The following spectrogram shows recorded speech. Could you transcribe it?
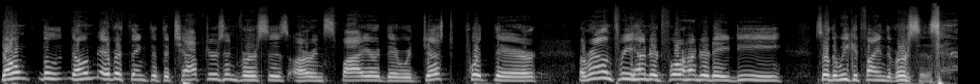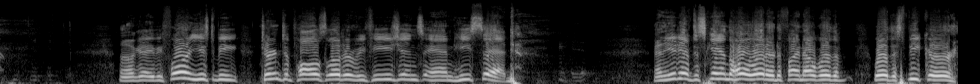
don't, don't ever think that the chapters and verses are inspired. They were just put there around 300, 400 AD so that we could find the verses. okay, before it used to be turn to Paul's letter of Ephesians and he said. And you'd have to scan the whole letter to find out where the, where the speaker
